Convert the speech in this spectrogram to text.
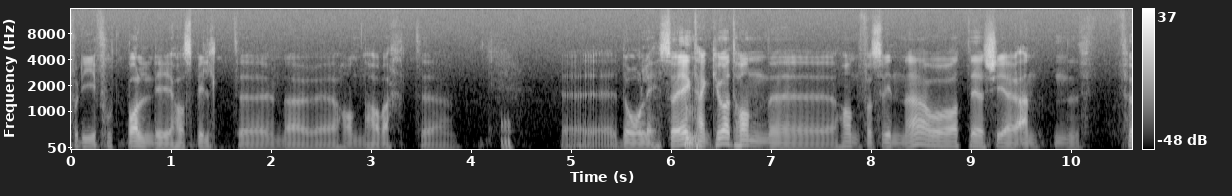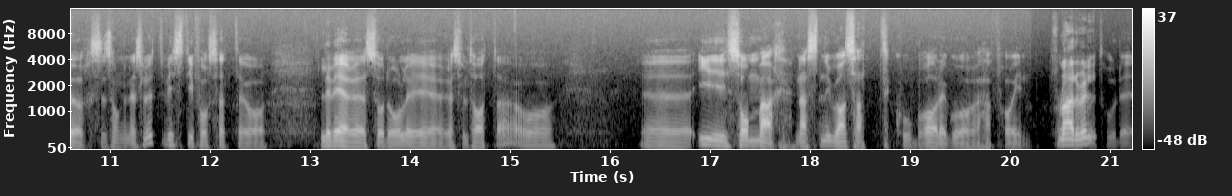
fordi fotballen de har spilt eh, under eh, han, har vært eh, eh, dårlig. Så jeg tenker jo at han, eh, han forsvinner, og at det skjer enten før sesongen er slutt, hvis de fortsetter å levere så dårlige resultater, og uh, i sommer, nesten uansett hvor bra det går herfra og inn. For nå er det vel, det,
